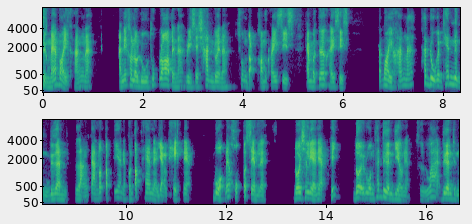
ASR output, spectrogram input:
ถึงแม้บ่อยครั้งนะ อันนี้เขาเราดูทุกรอบเลยนะ recession ด้วยนะ ช่วง .com crisis hamburger crisis แต่บ่อยครั้งนะ ถ้าดูกันแค่หนึ่งเดือนหลังการลดดอกเบี้ยเนี่ยผลตอบแทนเนี่ยอย่างเทคเนี่ยบวกได้หกเปอร์เซ็นเลย โดยเฉลี่ยเนี่ย โดยรวมถ้าเดือนเดียวเนี่ยถือว่าเดือนถึง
